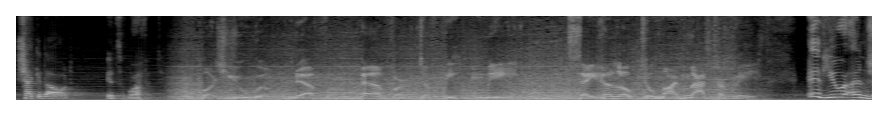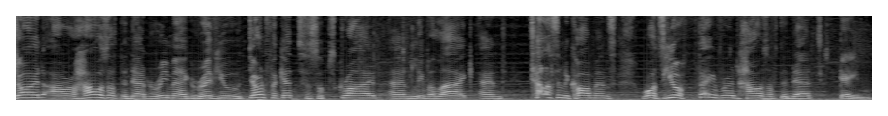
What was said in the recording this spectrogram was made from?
Check it out, it's worth it. But you will never, ever defeat me. Say hello to my masterpiece. If you enjoyed our House of the Dead remake review, don't forget to subscribe and leave a like and Tell us in the comments what's your favorite House of the Dead game.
